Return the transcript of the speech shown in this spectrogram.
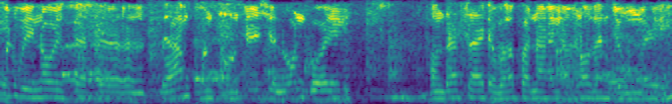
What we know is that uh, the armed confrontation ongoing on that side of Upper Nile and Northern Jonglei,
